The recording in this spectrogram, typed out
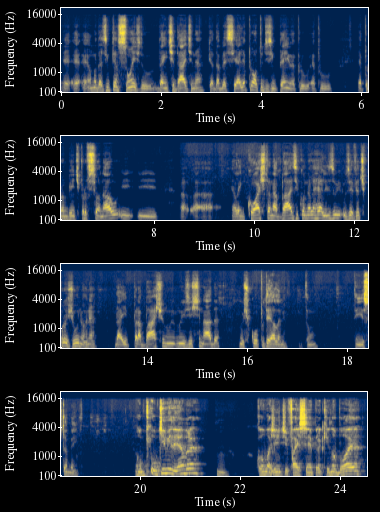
é, é, é uma das intenções do, da entidade, né? Porque a WSL é para o alto desempenho, é para o é pro, é pro ambiente profissional e, e a, a, ela encosta na base quando ela realiza os eventos pro júnior, né? Daí para baixo não, não existe nada no escopo dela, né? Então tem isso também. O, o que me lembra, hum. como a gente faz sempre aqui no Boia,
